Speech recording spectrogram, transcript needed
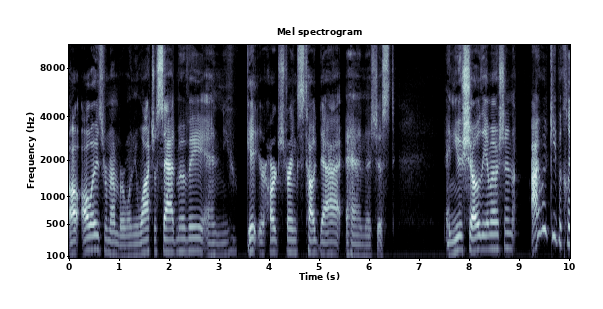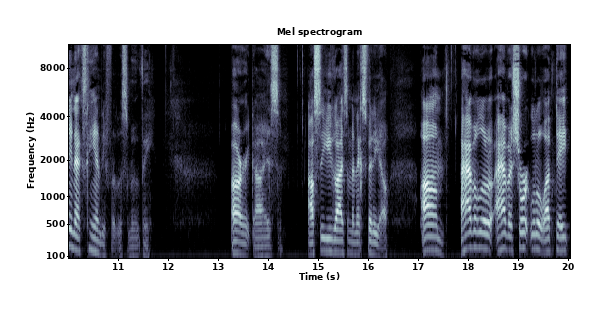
always remember when you watch a sad movie and you get your heartstrings tugged at and it's just and you show the emotion i would keep a kleenex handy for this movie alright guys i'll see you guys in my next video um i have a little i have a short little update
